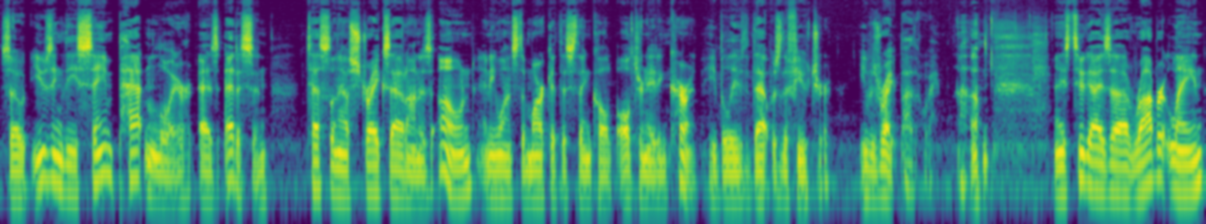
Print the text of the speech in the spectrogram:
so, using the same patent lawyer as Edison, Tesla now strikes out on his own, and he wants to market this thing called alternating current. He believed that that was the future. He was right, by the way. Um, and these two guys, uh, Robert Lane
